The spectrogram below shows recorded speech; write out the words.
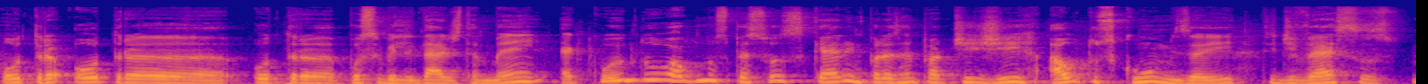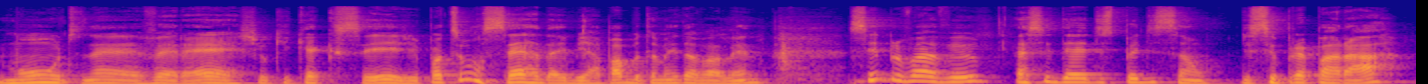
Outra, outra, outra possibilidade também é quando algumas pessoas querem, por exemplo, atingir altos cumes aí de diversos diversos montes, né, Everest, o que quer que seja, pode ser uma serra da Ibiapaba também tá valendo, sempre vai haver essa ideia de expedição, de se preparar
